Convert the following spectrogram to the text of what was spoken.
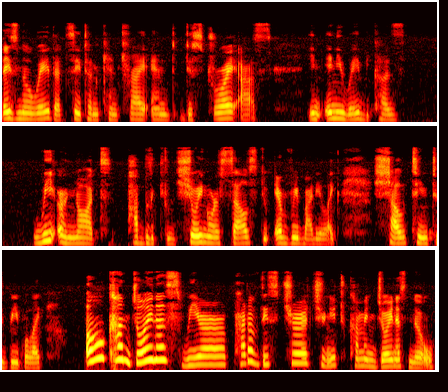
There's no way that Satan can try and destroy us in any way because we are not publicly showing ourselves to everybody, like shouting to people, like, oh, come join us. We are part of this church. You need to come and join us. No,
